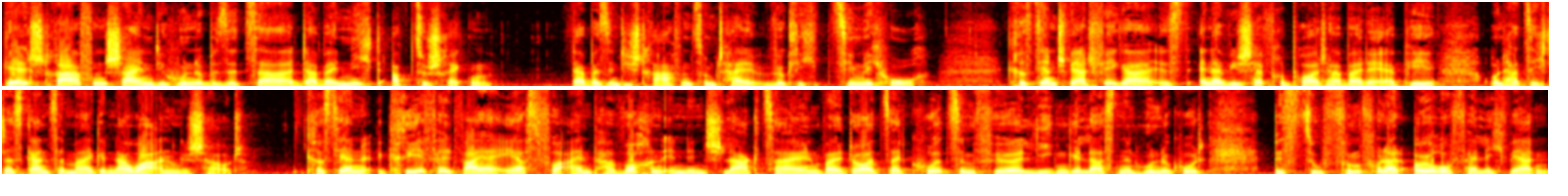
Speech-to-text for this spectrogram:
Geldstrafen scheinen die Hundebesitzer dabei nicht abzuschrecken. Dabei sind die Strafen zum Teil wirklich ziemlich hoch. Christian Schwertfeger ist NRW-Chefreporter bei der RP und hat sich das Ganze mal genauer angeschaut. Christian Krefeld war ja erst vor ein paar Wochen in den Schlagzeilen, weil dort seit kurzem für liegen gelassenen Hundekot bis zu 500 Euro fällig werden.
